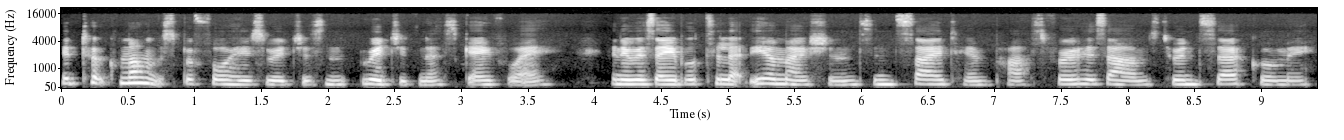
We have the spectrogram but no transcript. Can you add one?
It took months before his rigidness gave way, and he was able to let the emotions inside him pass through his arms to encircle me.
